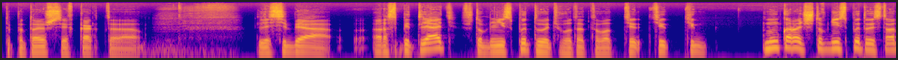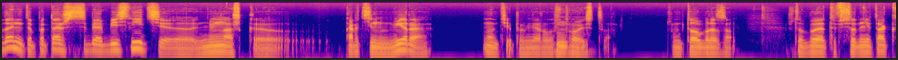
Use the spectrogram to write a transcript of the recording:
ты пытаешься их как-то для себя распетлять, чтобы не испытывать вот это вот... Ну, короче, чтобы не испытывать страдания, ты пытаешься себе объяснить э, немножко картину мира, ну, типа мироустройства, каким-то образом, чтобы это все не так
